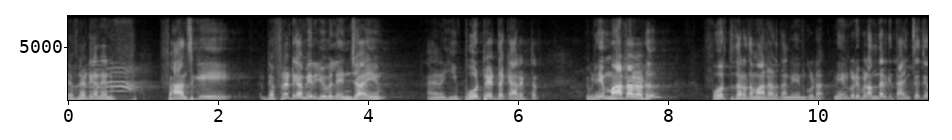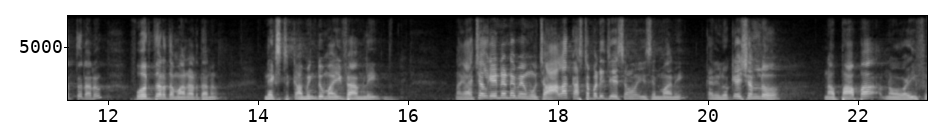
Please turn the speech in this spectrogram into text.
డెఫినెట్గా నేను ఫ్యాన్స్కి డెఫినెట్గా మీరు you will enjoy him. And he portrait the character. ఇప్పుడు ఏం మాట్లాడాడు? ఫోర్త్ తర్వాత మాట్లాడతాను నేను కూడా. నేను కూడా ఇప్పుడు అందరికీ థ్యాంక్స్ చెప్తున్నాను. ఫోర్త్ తర్వాత మాట్లాడతాను. Next coming to my family. నాకు యాక్చువల్గా ఏంటంటే మేము చాలా కష్టపడి చేసాము ఈ సినిమాని. కానీ లొకేషన్లో నా పాప నా వైఫ్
